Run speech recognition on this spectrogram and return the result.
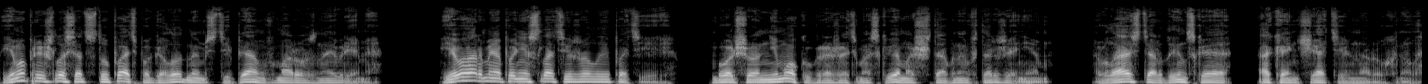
Ему пришлось отступать по голодным степям в морозное время. Его армия понесла тяжелые потери. Больше он не мог угрожать Москве масштабным вторжением. Власть ордынская окончательно рухнула.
